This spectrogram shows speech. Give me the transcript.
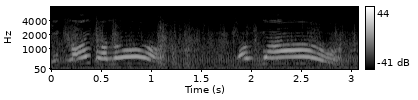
อีกร้อยกว่าโลยาวๆ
